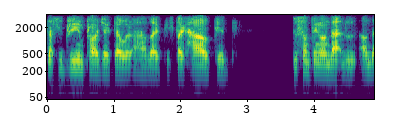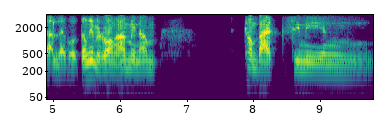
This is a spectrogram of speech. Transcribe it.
that's a dream project I would have. Like, just like how could do something on that, on that level. Don't get me wrong. I mean, I'm, come back, see me in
